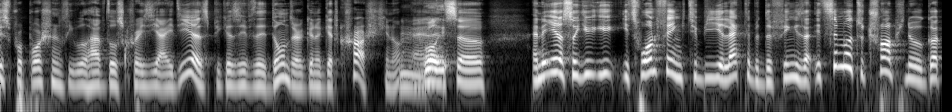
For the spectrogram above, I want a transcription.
disproportionately will have those crazy ideas because if they don't they're going to get crushed you know and Well, so and you know so you, you it's one thing to be elected but the thing is that it's similar to trump you know got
